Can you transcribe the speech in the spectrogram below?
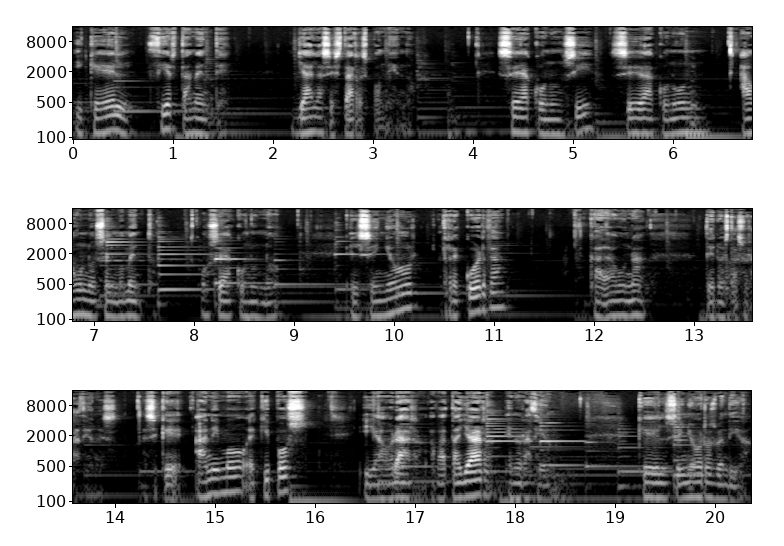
y que Él ciertamente ya las está respondiendo. Sea con un sí, sea con un aún no es el momento, o sea con un no. El Señor recuerda cada una de nuestras oraciones. Así que ánimo, equipos, y a orar, a batallar en oración. Que el Señor os bendiga.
